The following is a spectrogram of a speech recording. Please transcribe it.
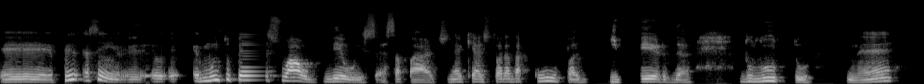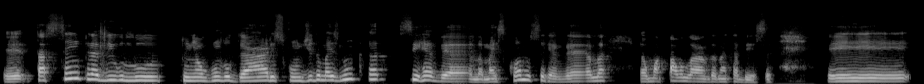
É, assim, é, é, é, muito pessoal meu isso, essa parte, né? Que é a história da culpa, de perda, do luto, né? É, tá sempre ali o luto em algum lugar escondido, mas nunca se revela. Mas quando se revela, é uma paulada na cabeça. É,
